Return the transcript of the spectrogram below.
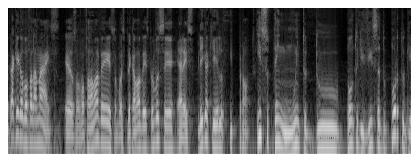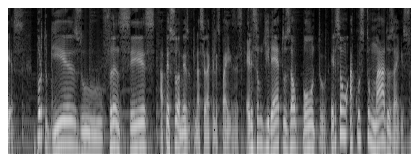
Pra que eu vou falar mais? Eu só vou falar uma vez, só vou explicar uma vez para você. Ela explica aquilo e pronto. Isso tem muito do ponto de vista do português português, o francês, a pessoa mesmo que nasceu naqueles países, eles são diretos ao ponto. Eles são acostumados a isso.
